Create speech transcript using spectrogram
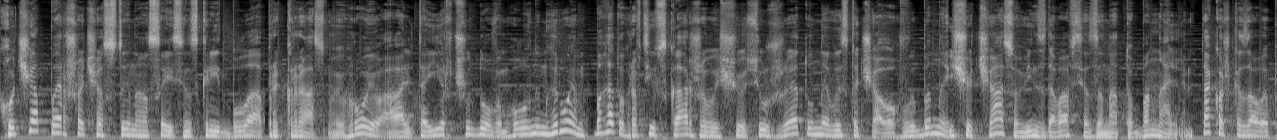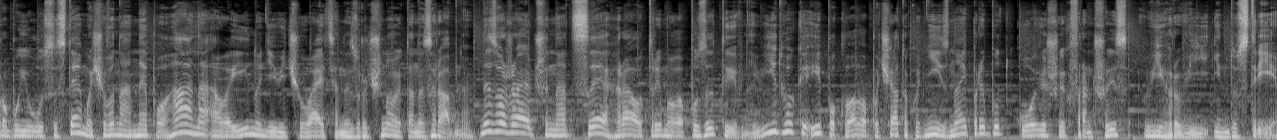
Хоча перша частина Assassin's Creed була прекрасною грою, а Альтаїр чудовим головним героєм, багато гравців скаржили, що сюжету не вистачало глибини і що часом він здавався занадто банальним. Також казали про бойову систему, що вона непогана, але іноді відчувається незручною та незграбною. Незважаючи на це, гра отримала позитивні відгуки і поклала початок одній з найприбутковіших франшиз в ігровій індустрії.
